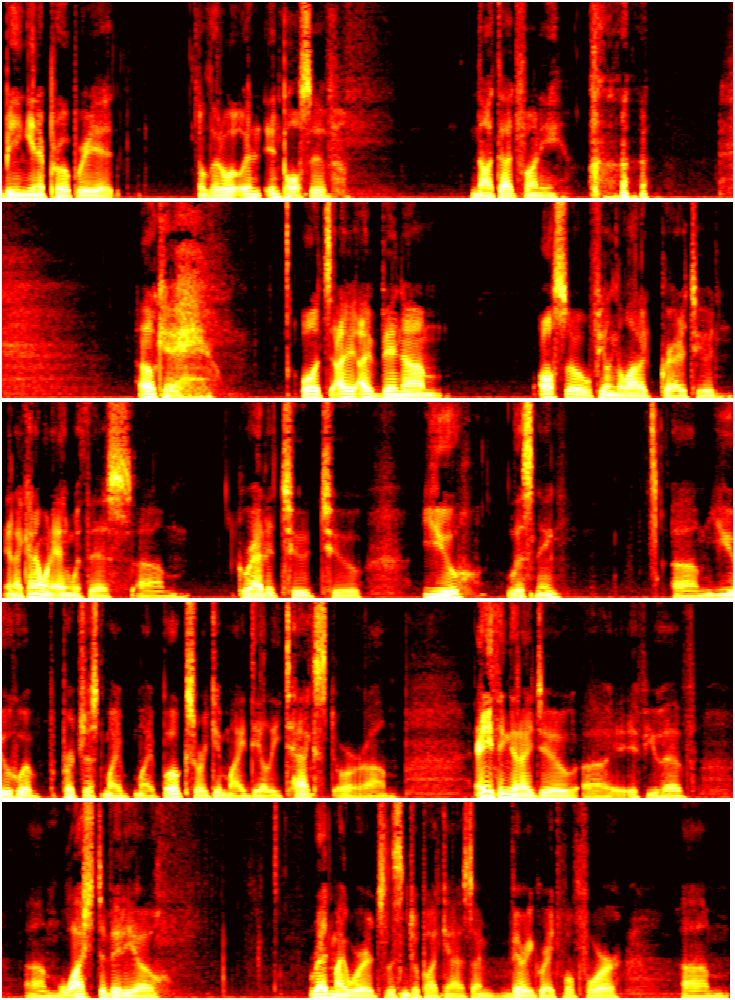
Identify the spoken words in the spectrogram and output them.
being inappropriate, a little in- impulsive, not that funny. okay. Well, it's I I've been um, also feeling a lot of gratitude, and I kind of want to end with this um, gratitude to you listening, um, you who have purchased my my books or get my daily text or um, anything that I do. Uh, if you have um, watched a video, read my words, listened to a podcast, I'm very grateful for um,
